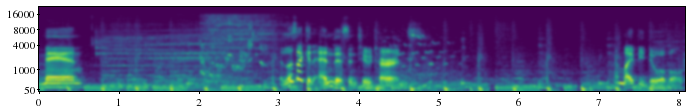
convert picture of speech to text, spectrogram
Man. Unless I can end this in two turns. That might be doable.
